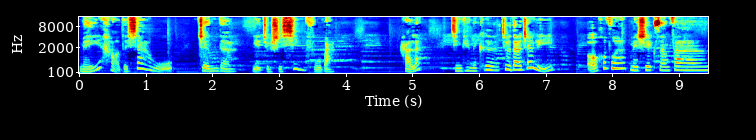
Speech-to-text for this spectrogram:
美好的下午，真的也就是幸福吧。好了，今天的课就到这里。Au revoir, mes chers enfants。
